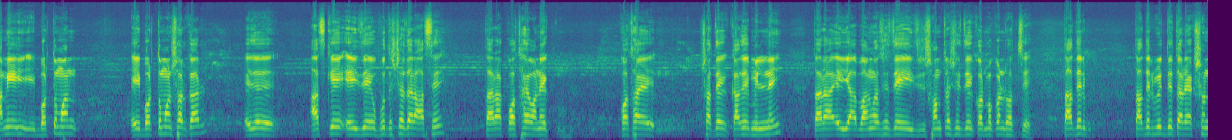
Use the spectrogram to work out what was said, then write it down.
আমি এই বর্তমান এই বর্তমান সরকার, এই যে আজকে এই যে উপদেষ্টা যারা আছে, তারা কথায় অনেক কথায় সাথে কাজে মিল নেই। তারা এই বাংলাদেশে যে এই যে সন্ত্রাসী যে কর্মকাণ্ড হচ্ছে, তাদের তাদের বিরুদ্ধে তারা অ্যাকশন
